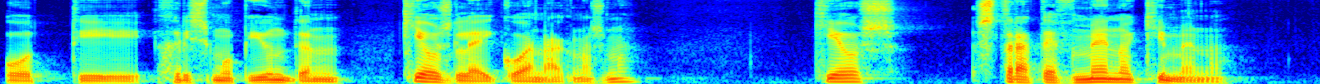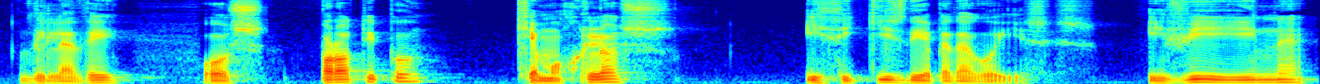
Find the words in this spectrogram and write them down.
ότι χρησιμοποιούνταν και ως λαϊκό ανάγνωσμα και ως στρατευμένο κείμενο, δηλαδή ως πρότυπο και μοχλός ηθικής διαπαιδαγώγησης. Η βίη είναι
